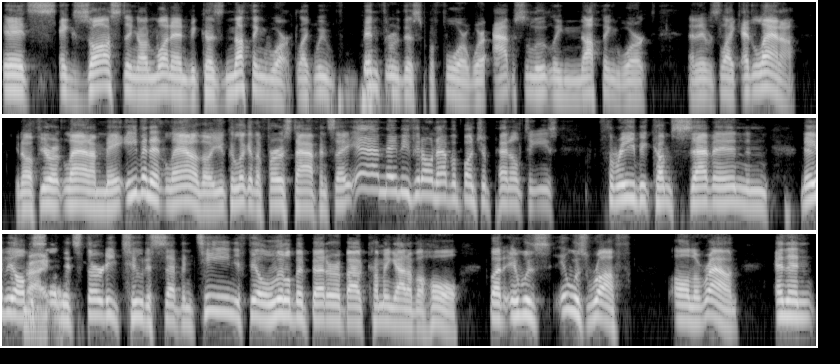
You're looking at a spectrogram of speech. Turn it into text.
it's exhausting on one end because nothing worked. Like we've been through this before where absolutely nothing worked. And it was like Atlanta. You know, if you're Atlanta, may even Atlanta, though, you can look at the first half and say, yeah, maybe if you don't have a bunch of penalties, three becomes seven, and maybe all of a sudden it's 32 to 17. You feel a little bit better about coming out of a hole. But it was it was rough all around. And then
